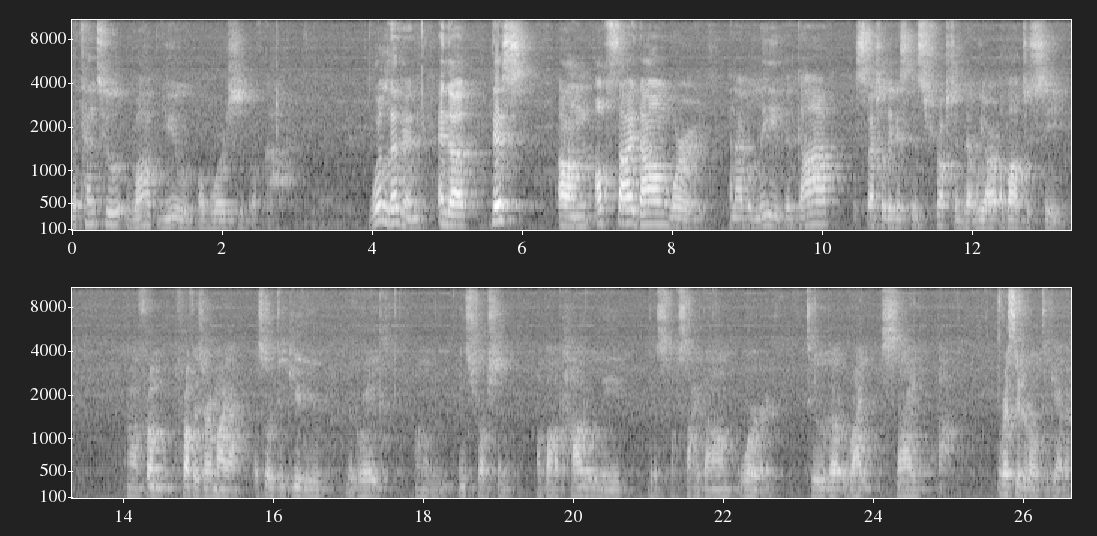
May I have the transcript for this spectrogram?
that tends to rob you of worship of God. We're living in the, this um, upside down world, and I believe that God, especially this instruction that we are about to see uh, from Prophet Jeremiah, is going to give you the great um, instruction about how to lead this upside down word to the right side up. Let's it all together.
